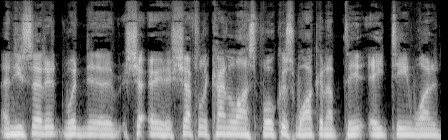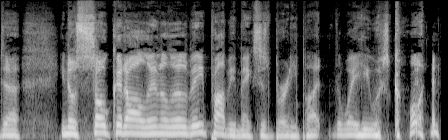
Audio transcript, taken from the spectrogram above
and you said it when uh, uh Scheffler kind of lost focus, walking up to 18, wanted to, you know, soak it all in a little bit. He probably makes his birdie putt the way he was going.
